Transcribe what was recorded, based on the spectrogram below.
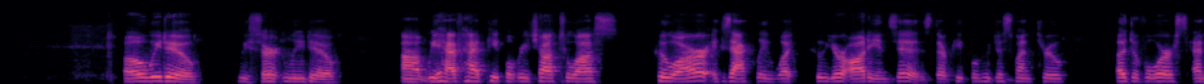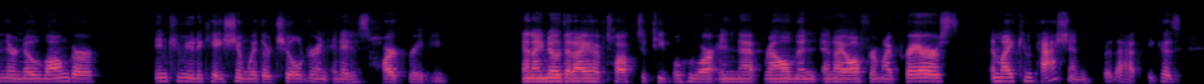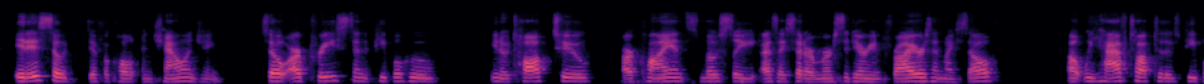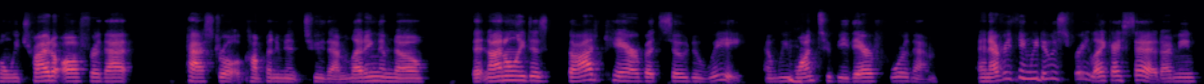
oh we do we certainly do. Um, we have had people reach out to us who are exactly what who your audience is. They're people who just went through a divorce and they're no longer in communication with their children and it is heartbreaking. And I know that I have talked to people who are in that realm, and, and I offer my prayers and my compassion for that because it is so difficult and challenging. So, our priests and the people who, you know, talk to our clients, mostly, as I said, our Mercedarian friars and myself, uh, we have talked to those people and we try to offer that pastoral accompaniment to them, letting them know that not only does God care, but so do we. And we mm-hmm. want to be there for them and everything we do is free like i said i mean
